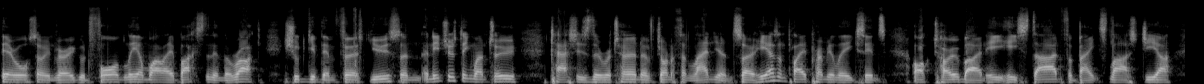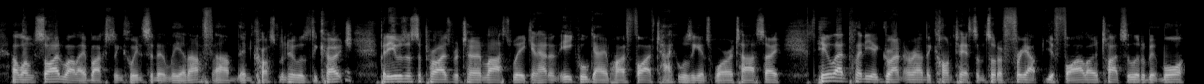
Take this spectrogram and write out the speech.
they're also in very good form. Liam Wale Buxton in the ruck should give them first use. And an interesting one too, Tash, is the return of Jonathan Lanyon. So he hasn't played Premier League since October, and he, he starred for Banks last year alongside Wale Buxton, coincidentally enough, um, and Crossman, who was the coach. But he was a surprise return last week and had an equal game high five tackles against Waratah. So he'll add plenty of grunt around the contest and sort of free up your Philo types a little bit more.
